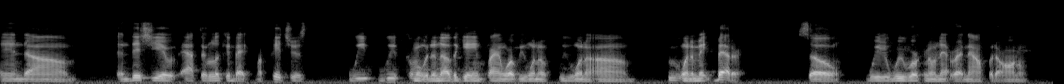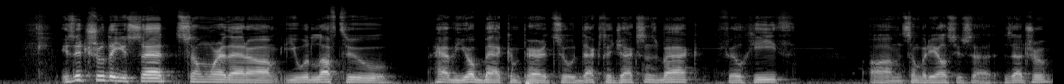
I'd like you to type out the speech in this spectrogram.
and um, and this year, after looking back at my pictures, we we've come up with another game plan where we want to we want to um, we want to make better. So we we're working on that right now for the Arnold. Is it true that you said somewhere that um, you would love to have your back compared to Dexter Jackson's back, Phil Heath, um, somebody else you said. Is that true?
